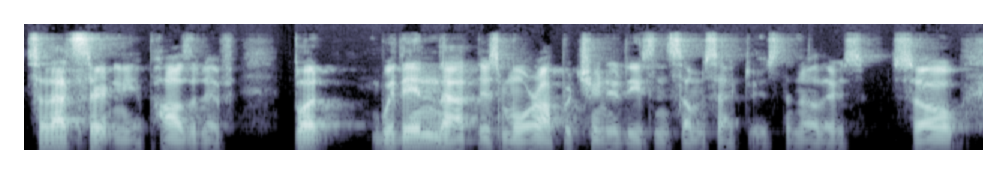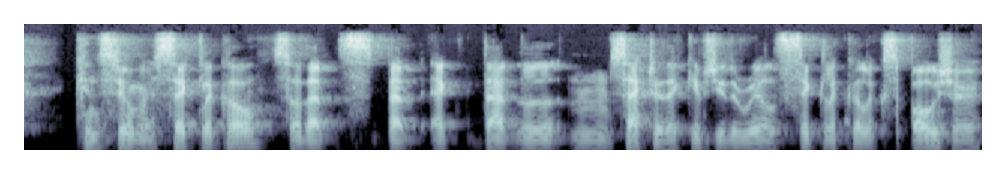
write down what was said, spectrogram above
So that's certainly a positive. But within that, there's more opportunities in some sectors than others. So consumer cyclical so that's that that mm, sector that gives you the real cyclical exposure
